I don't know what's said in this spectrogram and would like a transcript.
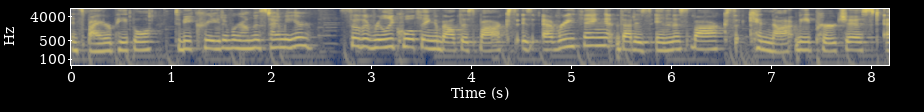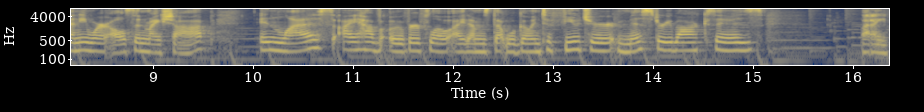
inspire people to be creative around this time of year. So the really cool thing about this box is everything that is in this box cannot be purchased anywhere else in my shop unless I have overflow items that will go into future mystery boxes, but I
